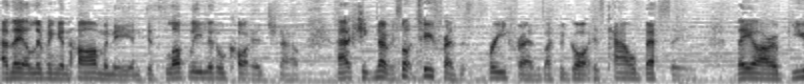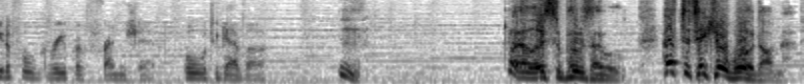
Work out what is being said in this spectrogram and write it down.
and they are living in harmony in his lovely little cottage now. Actually, no, it's not two friends, it's three friends. I forgot his cow Bessie. They are a beautiful group of friendship all together. Hmm. Well, I suppose I will have to take your word on that.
